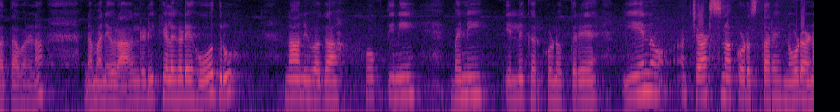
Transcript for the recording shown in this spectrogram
ವಾತಾವರಣ. ನಮ್ಮ ಮನೆಯವರು ಆಲ್ರೆಡಿ ಕೆಳಗಡೆ ಹೋದರು. ನಾನು ಇವಾಗ ಹೋಗ್ತೀನಿ. ಬನ್ನಿ, ಎಲ್ಲಿ ಕರ್ಕೊಂಡು ಹೋಗ್ತಾರೆ? ಏನು ಚಾಟ್ಸ್ನ ಕೊಡಿಸ್ತಾರೆ ನೋಡೋಣ.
